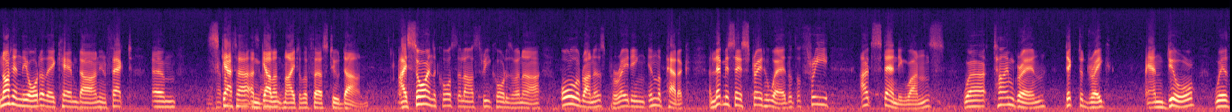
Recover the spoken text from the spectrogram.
not in the order they came down. In fact, um, Scatter and Gallant Knight are the first two down. I saw in the course of the last three quarters of an hour all the runners parading in the paddock, and let me say straight away that the three outstanding ones were Time Grain, Dicta Drake, and Duel, with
